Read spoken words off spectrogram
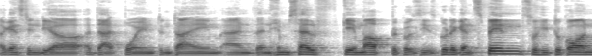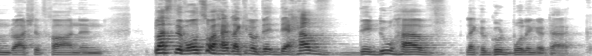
against India at that point in time, and then himself came up because he's good against spin, so he took on Rashid Khan, and plus they've also had like you know they, they have they do have like a good bowling attack,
